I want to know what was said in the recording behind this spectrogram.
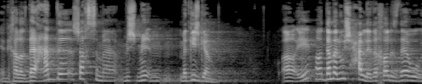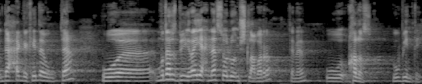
يعني خلاص ده حد شخص ما مش ما تجيش جنبه. آه إيه؟ آه ده ملوش حل ده خالص ده وده حاجة كده وبتاع. ومدرس بيريح نفسه يقول له امشي اطلع بره تمام؟ وخلاص وبينتهي.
